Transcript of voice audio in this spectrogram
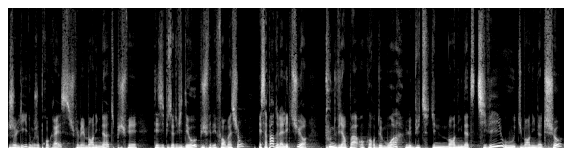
Je lis, donc je progresse, je fais mes morning notes, puis je fais des épisodes vidéo, puis je fais des formations. Mais ça part de la lecture. Tout ne vient pas encore de moi. Le but d'une morning note TV ou du morning note show,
